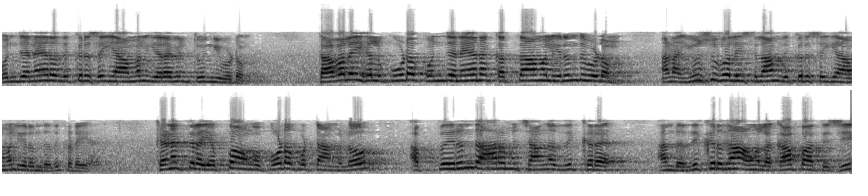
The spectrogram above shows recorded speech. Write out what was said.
கொஞ்ச நேரம் திக்ரு செய்யாமல் இரவில் தூங்கிவிடும். தவளைகள் கூட கொஞ்ச நேரம் கத்தாமல் இருந்துவிடும். ஆனால் யூசுப் அலி இஸ்லாம் திக்ரு செய்யாமல் இருந்தது கிடையாது. கிணத்துல எப்போ அவங்க போடப்பட்டாங்களோ அப்போ இருந்து ஆரம்பிச்சாங்க திக்கிற அந்த திக்ரு தான் அவங்கள காப்பாத்துச்சு.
